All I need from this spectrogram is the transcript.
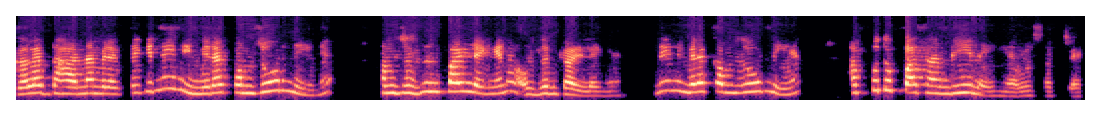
गलत धारणा में रखते हैं कि नहीं नहीं, मेरा कमज़ोर नहीं है। हम जिस दिन पढ़ लेंगे ना, उस दिन कर लेंगे। नहीं नहीं, मेरा कमज़ोर नहीं है। हमको तो पसंद ही नहीं है वो सब्जेक्ट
